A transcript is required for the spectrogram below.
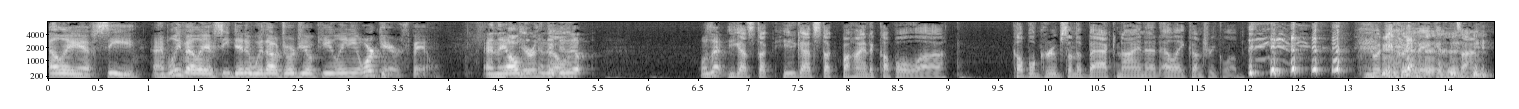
LAFC, and I believe LAFC did it without Giorgio Chiellini or Gareth Bale, and they all Gareth and they did it was that he got stuck? He got stuck behind a couple uh, couple groups on the back nine at L.A. Country Club. couldn't, he couldn't make it in time.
